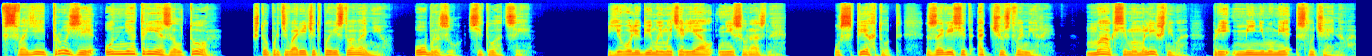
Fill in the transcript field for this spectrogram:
В своей прозе он не отрезал то, что противоречит повествованию, образу ситуации. Его любимый материал несуразное. Успех тут зависит от чувства меры. Максимум лишнего при минимуме случайного.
